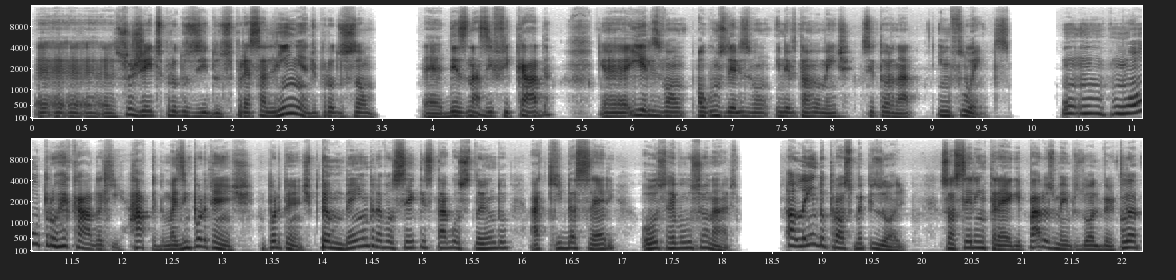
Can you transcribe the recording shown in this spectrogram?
é, é, sujeitos produzidos por essa linha de produção é, desnazificada, e eles vão, alguns deles vão, inevitavelmente, se tornar influentes. Um, um, um outro recado aqui, rápido, mas importante, importante, também para você que está gostando aqui da série Os Revolucionários. Além do próximo episódio só ser entregue para os membros do Oliver Club,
